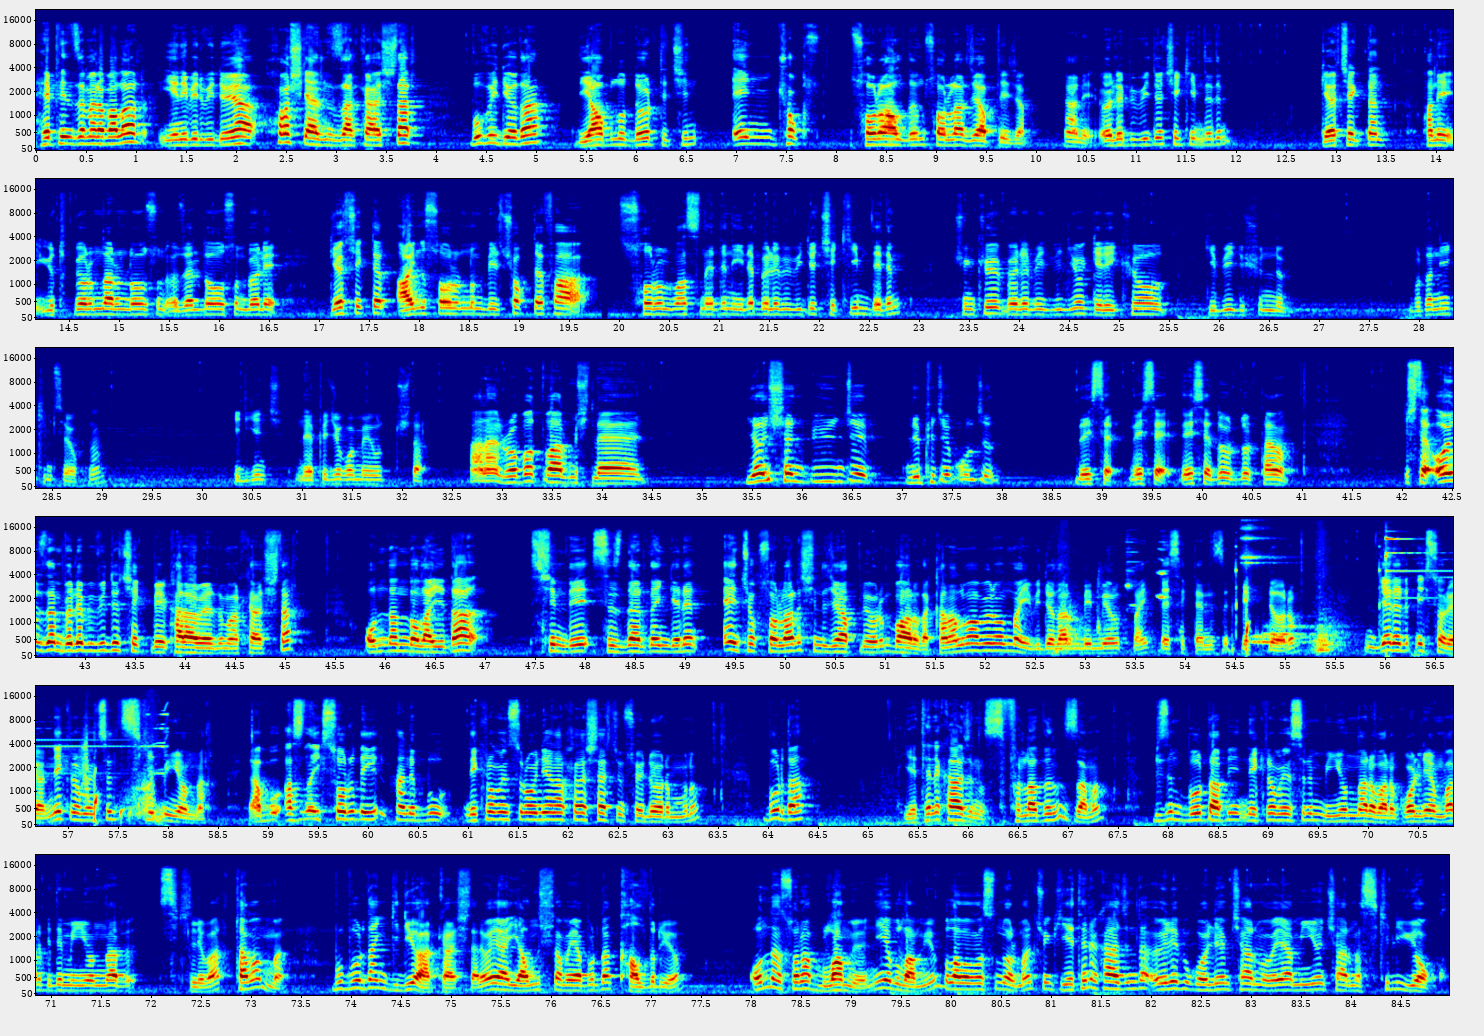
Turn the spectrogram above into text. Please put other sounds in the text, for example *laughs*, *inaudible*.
Hepinize merhabalar. Yeni bir videoya hoş geldiniz arkadaşlar. Bu videoda Diablo 4 için en çok soru aldığım sorular cevaplayacağım. Yani öyle bir video çekeyim dedim. Gerçekten hani YouTube yorumlarında olsun, özelde olsun böyle gerçekten aynı sorunun birçok defa sorulması nedeniyle böyle bir video çekeyim dedim. Çünkü böyle bir video gerekiyor gibi düşündüm. Burada niye kimse yok lan? İlginç. NPC koymayı unutmuşlar. Ana robot varmış lan. Ya sen büyüyünce NPC mi olacaksın? Neyse, neyse, neyse dur dur tamam. İşte o yüzden böyle bir video çekmeye karar verdim arkadaşlar. Ondan dolayı da şimdi sizlerden gelen en çok soruları şimdi cevaplıyorum. Bu arada kanalıma abone olmayı, videolarımı beğenmeyi unutmayın. Desteklerinizi bekliyorum. Gelelim ilk soruya. Necromancer skill milyonlar. Ya bu aslında ilk soru değil. Hani bu Necromancer oynayan arkadaşlar için söylüyorum bunu. Burada yetenek ağacını sıfırladığınız zaman bizim burada bir Necromancer'ın minyonları var. Golem var. Bir de minyonlar skill'i var. Tamam mı? Bu buradan gidiyor arkadaşlar. Veya yanlışlamaya buradan kaldırıyor. Ondan sonra bulamıyor. Niye bulamıyor? Bulamaması normal. Çünkü yetenek ağacında öyle bir golem çağırma veya minyon çağırma skill'i yok.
